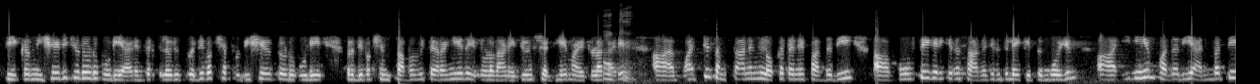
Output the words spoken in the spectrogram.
സ്പീക്കർ നിഷേധിച്ചതോടുകൂടിയാണ് ഇത്തരത്തിലൊരു പ്രതിപക്ഷ പ്രതിഷേധത്തോടുകൂടി പ്രതിപക്ഷം സഭ വിട്ടിറങ്ങിയത് എന്നുള്ളതാണ് ഏറ്റവും ശ്രദ്ധേയമായിട്ടുള്ള കാര്യം. മറ്റ് സംസ്ഥാനങ്ങളിലൊക്കെ തന്നെ പദ്ധതി പൂർത്തീകരിക്കുന്ന സാഹചര്യത്തിലേക്ക് എത്തുമ്പോഴും ഇനിയും പദ്ധതി അൻപത്തി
